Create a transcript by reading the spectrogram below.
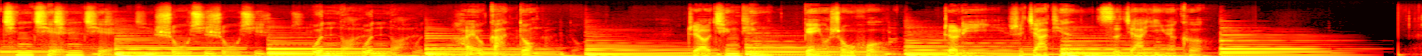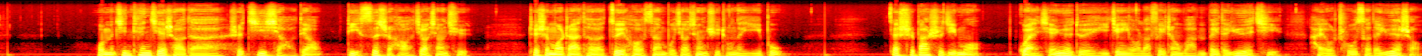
亲切、亲切、熟悉、熟悉、温暖、温暖，还有感动。只要倾听，便有收获。这里是嘉天私家音乐课。我们今天介绍的是 G 小调第四十号交响曲，这是莫扎特最后三部交响曲中的一部。在十八世纪末，管弦乐队已经有了非常完备的乐器，还有出色的乐手。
